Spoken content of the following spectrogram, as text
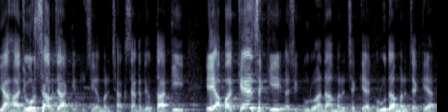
ਜਾਂ ਹਜੂਰ ਸਾਹਿਬ ਜਾ ਕੇ ਤੁਸੀਂ ਅੰਮ੍ਰਿਤ ਛਕ ਸਕਦੇ ਹੋ ਤਾਂ ਕਿ ਇਹ ਆਪਾਂ ਕਹਿ ਸਕੀਏ, ਅਸੀਂ ਗੁਰੂਆਂ ਦਾ ਅੰਮ੍ਰਿਤ ਛਕਿਆ, ਗੁਰੂ ਦਾ ਅੰਮ੍ਰਿਤ ਛਕਿਆ।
